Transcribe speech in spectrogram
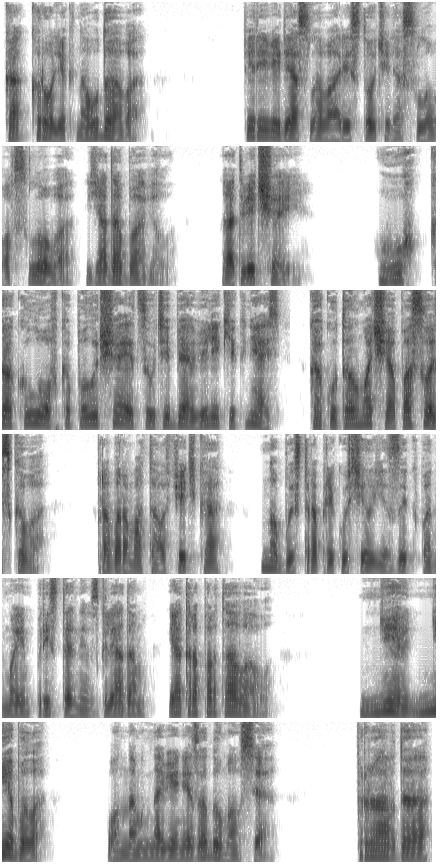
как кролик на удава. Переведя слова Аристотеля слово в слово, я добавил «Отвечай». «Ух, как ловко получается у тебя, великий князь, как у толмача посольского!» Пробормотал Федька, но быстро прикусил язык под моим пристальным взглядом и отрапортовал. «Не, не было». Он на мгновение задумался. «Правда,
